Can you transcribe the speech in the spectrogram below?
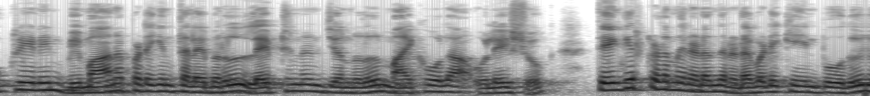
உக்ரைனின் விமானப்படையின் தலைவர் லெப்டினன்ட் ஜெனரல் மைக்கோலா ஒலேஷுக் திங்கட்கிழமை நடந்த நடவடிக்கையின் போது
